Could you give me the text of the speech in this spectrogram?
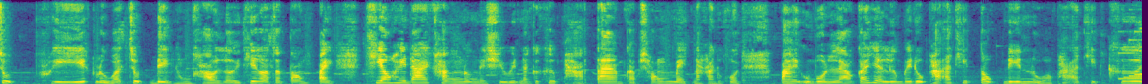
จุด พรีคหรือว่าจุดเด่นของเขาเลยที่เราจะต้องไปเที่ยวให้ได้ครั้งหนึ่งในชีวิตนั่นก็คือผาแต้มกับช่องเมกนะคะ ทุกคนไปอุบลแล้วก็อย่าลืมไปดูพระอาทิตย์ตกดินหรือว่าพระอาทิตย์ขึ้น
